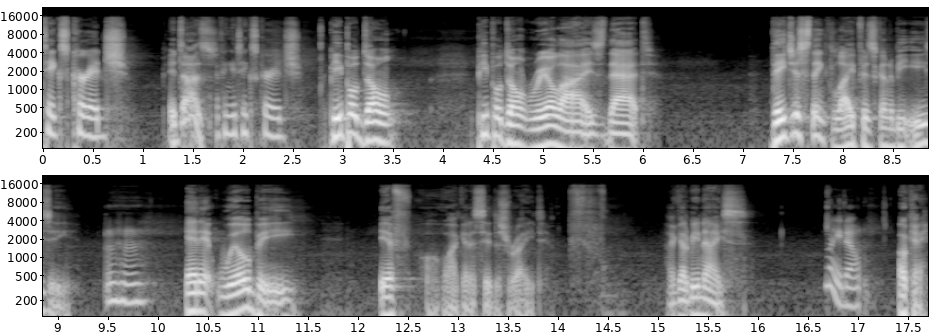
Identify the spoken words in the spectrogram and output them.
takes courage. It does. I think it takes courage. people don't people don't realize that they just think life is going to be easy Mm-hmm. and it will be if oh i gotta say this right i gotta be nice No, you don't. okay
